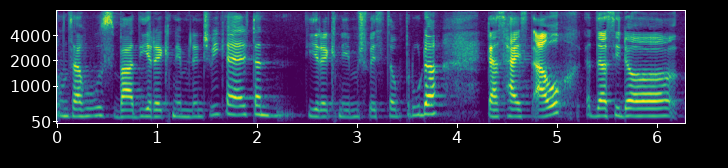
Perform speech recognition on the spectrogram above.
Unser Haus war direkt neben den Schwiegereltern, direkt neben Schwester und Bruder. Das heißt auch, dass ich da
